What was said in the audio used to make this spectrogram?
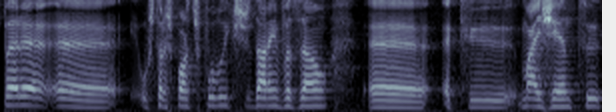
para uh, os transportes públicos darem vazão a que mais gente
